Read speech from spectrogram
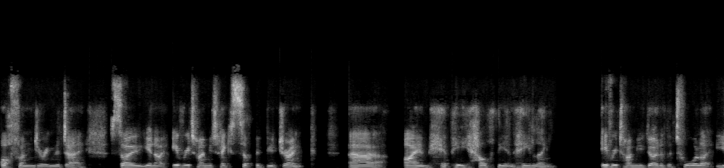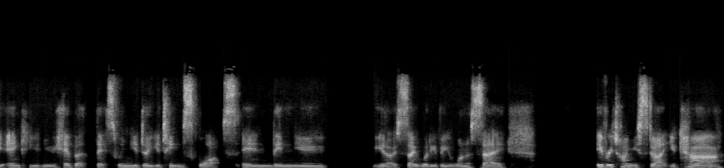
often during the day. So, you know, every time you take a sip of your drink, uh, I am happy, healthy, and healing. Every time you go to the toilet, you anchor your new habit. That's when you do your 10 squats and then you, you know, say whatever you want to say. Every time you start your car,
